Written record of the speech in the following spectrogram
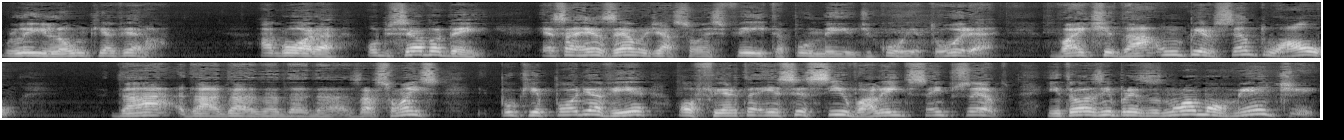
leilão que haverá. Agora, observa bem, essa reserva de ações feita por meio de corretora vai te dar um percentual da, da, da, das ações, porque pode haver oferta excessiva, além de 100%. Então, as empresas normalmente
